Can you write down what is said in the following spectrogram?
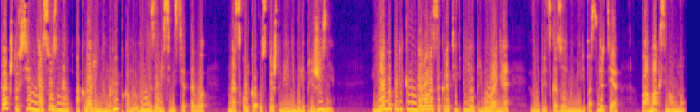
Так что всем неосознанным аквариумным рыбкам, вне зависимости от того, насколько успешными они были при жизни, я бы порекомендовала сократить период пребывания в непредсказуемом мире посмертия по максимуму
